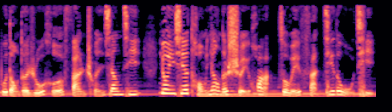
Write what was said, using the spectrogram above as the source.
不懂得如何反唇相讥，用一些同样的水话作为反击的武器，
